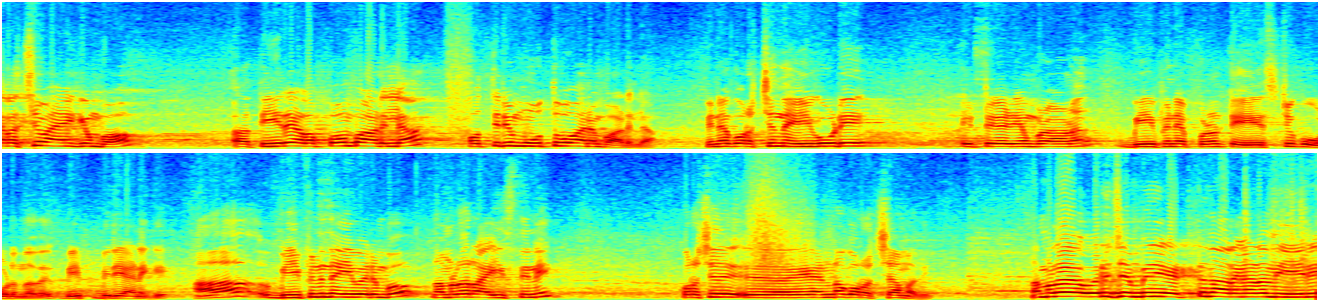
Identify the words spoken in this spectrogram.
ഇറച്ചി വാങ്ങിക്കുമ്പോൾ തീരെ എളുപ്പവും പാടില്ല ഒത്തിരി മൂത്ത് പോകാനും പാടില്ല. പിന്നെ കുറച്ച് നെയ്യ് കൂടി ഇട്ട് കഴിയുമ്പോഴാണ് ബീഫിന് എപ്പോഴും ടേസ്റ്റ് കൂടുന്നത് ബീഫ് ബിരിയാണിക്ക്. ആ ബീഫിന് നെയ്യ് വരുമ്പോൾ നമ്മൾ റൈസിന് കുറച്ച് എണ്ണ കുറച്ചാൽ മതി. നമ്മൾ ഒരു ചെമ്പിന് എട്ട് നാരങ്ങയുടെ നീര്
